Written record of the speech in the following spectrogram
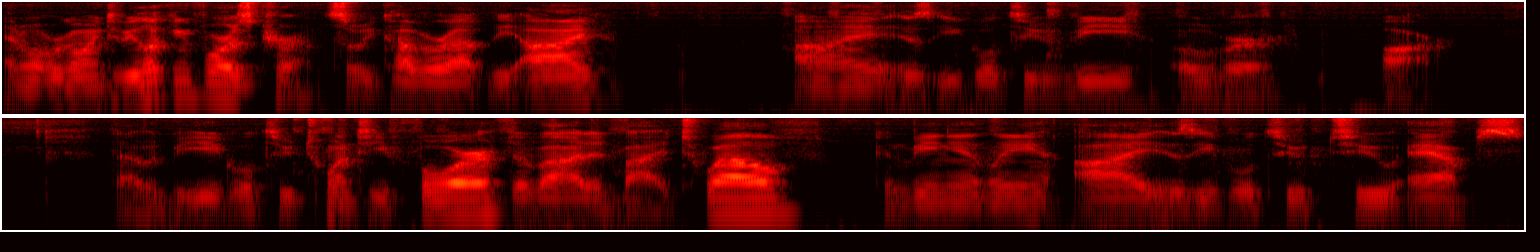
And what we're going to be looking for is current. So we cover up the I. I is equal to V over R. That would be equal to 24 divided by 12. Conveniently, I is equal to 2 amps.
